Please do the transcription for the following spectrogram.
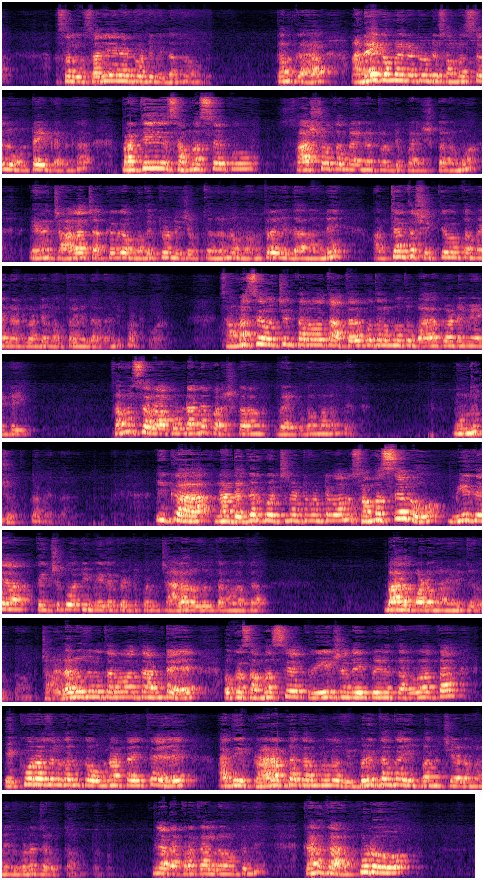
అసలు సరి అయినటువంటి విధంగా ఉంది. కనుక అనేకమైనటువంటి సమస్యలు ఉంటాయి కనుక ప్రతి సమస్యకు శాశ్వతమైనటువంటి పరిష్కారము నేను చాలా చక్కగా మొదటి నుండి చెప్తున్నాను మంత్ర విధానాన్ని అత్యంత శక్తివంతమైనటువంటి మంత్ర విధానాన్ని పట్టుకోవడం. సమస్య వచ్చిన తర్వాత అతలకుతలమవుతూ బాధపడడం ఏంటి? సమస్య రాకుండానే పరిష్కారం వైపుగా మనం వెళ్ళాలి. ముందు చూపుగా వెళ్ళాలి. ఇక నా దగ్గరకు వచ్చినటువంటి వాళ్ళు సమస్యలు మీద తెచ్చుకొని మీద పెట్టుకొని చాలా రోజుల తర్వాత బాధపడడం అనేది జరుగుతూ. ఉంటుంది చాలా రోజుల తర్వాత అంటే ఒక సమస్య క్రియేషన్ అయిపోయిన తర్వాత ఎక్కువ రోజులు కనుక ఉన్నట్టయితే అది ప్రారంభ కర్మలో విపరీతంగా ఇబ్బంది చేయడం అనేది కూడా జరుగుతూ ఉంటుంది. ఇలా రకరకాలుగా ఉంటుంది. కనుక అప్పుడు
